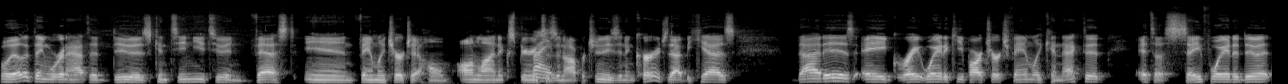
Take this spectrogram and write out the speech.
Well, the other thing we're going to have to do is continue to invest in family church at home, online experiences right. and opportunities, and encourage that because that is a great way to keep our church family connected. It's a safe way to do it.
